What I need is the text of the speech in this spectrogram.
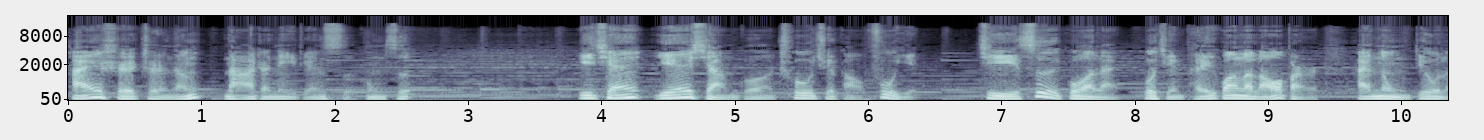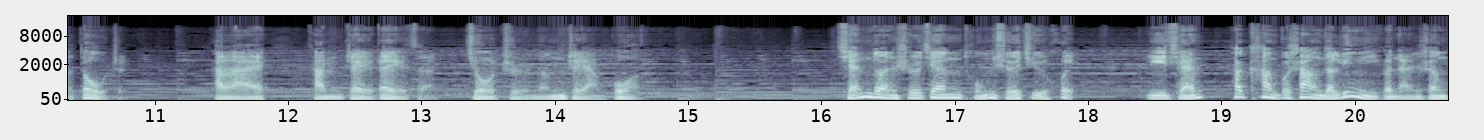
还是只能拿着那点死工资。以前也想过出去搞副业，几次过来不仅赔光了老本，还弄丢了斗志。看来他们这辈子就只能这样过了。前段时间同学聚会，以前他看不上的另一个男生。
